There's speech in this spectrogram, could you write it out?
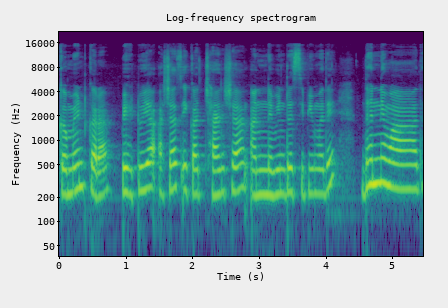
कमेंट करा. भेटूया अशाच एका छान छान आणि नवीन रेसिपीमध्ये धन्यवाद!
